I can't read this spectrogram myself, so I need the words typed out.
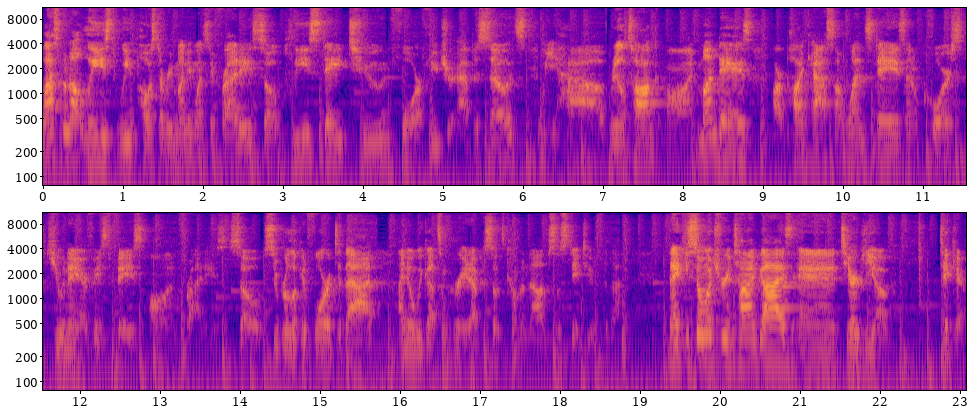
Last but not least, we post every Monday, Wednesday, Friday, so please stay tuned for future episodes. We have Real Talk on Mondays, our podcast on Wednesdays, and of course, Q&A or face-to-face on Fridays. So super looking forward to that. I know we got some great episodes coming up, so stay tuned for that. Thank you so much for your time, guys, and TRG out. Take care.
